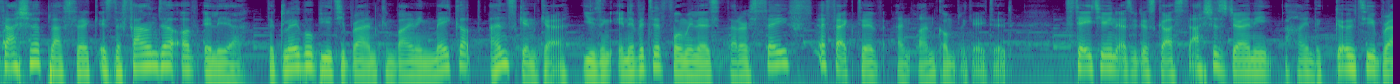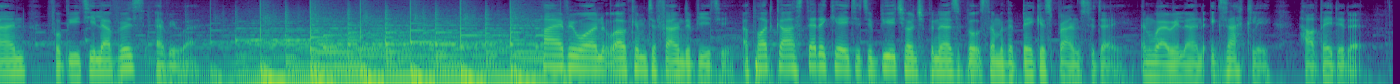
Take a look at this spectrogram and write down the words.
Sasha Plavsic is the founder of Ilia, the global beauty brand combining makeup and skincare using innovative formulas that are safe, effective, and uncomplicated. Stay tuned as we discuss Sasha's journey behind the go to brand for beauty lovers everywhere. Hi, everyone. Welcome to Founded Beauty, a podcast dedicated to beauty entrepreneurs who built some of the biggest brands today and where we learn exactly how they did it.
